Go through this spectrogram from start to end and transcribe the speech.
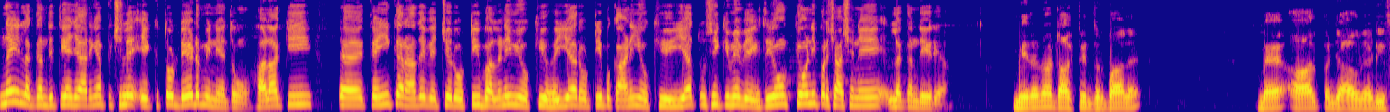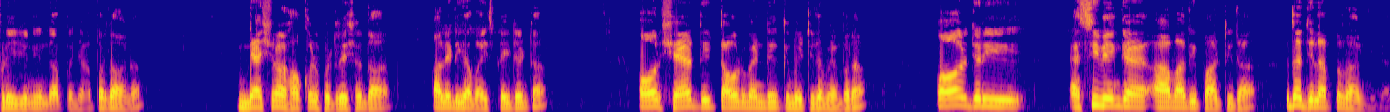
ਨਹੀਂ ਲੱਗਣ ਦਿੱਤੀਆਂ ਜਾ ਰਹੀਆਂ ਪਿਛਲੇ 1 ਤੋਂ ਡੇਢ ਮਹੀਨੇ ਤੋਂ? ਹਾਲਾਂਕਿ ਕਈ ਘਰਾਂ ਦੇ ਵਿੱਚ ਰੋਟੀ ਬਲਣੀ ਵੀ ਔਖੀ ਹੋਈ ਆ, ਰੋਟੀ ਪਕਾਣੀ ਔਖੀ ਹੋਈ ਆ। ਤੁਸੀਂ ਕਿਵੇਂ ਵੇਖਦੇ ਹੋ? ਕਿਉਂ ਨਹੀਂ ਪ੍ਰਸ਼ਾਸਨ ਇਹ ਲੱਗਣ ਦੇ ਰਿਹਾ? ਮੇਰਾ ਨਾਮ ਡਾਕਟਰ ਇੰਦਰਪਾਲ ਹੈ। ਮੈਂ ਆਲ ਪੰਜਾਬ ਰੈਡੀ ਫੜੀ ਯੂਨੀਅਨ ਦਾ ਪੰਜਾਬ ਪ੍ਰਧਾਨ ਹਾਂ। ਨੈਸ਼ਨਲ ਹਾਕੀ ਫੈਡਰੇਸ਼ਨ ਦਾ ਆਲ ਇੰਡੀਆ ਵਾਈਸ ਪ੍ਰੈਜ਼ੀਡੈਂਟ ਹਾਂ। ਔਰ ਸ਼ਹਿਰ ਦੀ ਟਾਊਨ ਵੈਂਡਿੰਗ ਕਮੇਟੀ ਦਾ ਮੈਂਬਰ ਹਾਂ। ਔਰ ਜਿਹੜੀ ਐਸਸੀ ਵਿੰਗ ਹੈ, ਆਮ ਆਦਮੀ ਪਾਰਟੀ ਦਾ, ਉਹਦਾ ਜ਼ਿਲ੍ਹਾ ਪ੍ਰਧਾਨ ਵੀ ਆ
